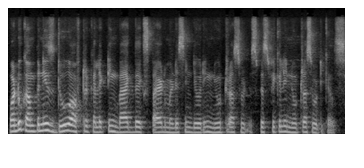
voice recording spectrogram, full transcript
What do companies do after collecting back the expired medicine during nutraceut- specifically nutraceuticals?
